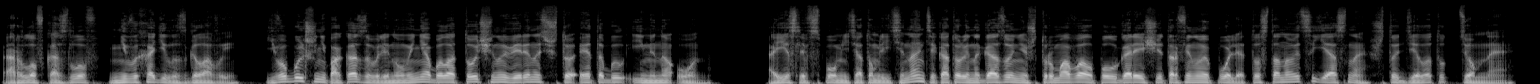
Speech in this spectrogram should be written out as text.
Орлов-Козлов не выходил из головы. Его больше не показывали, но у меня была точная уверенность, что это был именно он. А если вспомнить о том лейтенанте, который на газоне штурмовал полугорящее торфяное поле, то становится ясно, что дело тут темное.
